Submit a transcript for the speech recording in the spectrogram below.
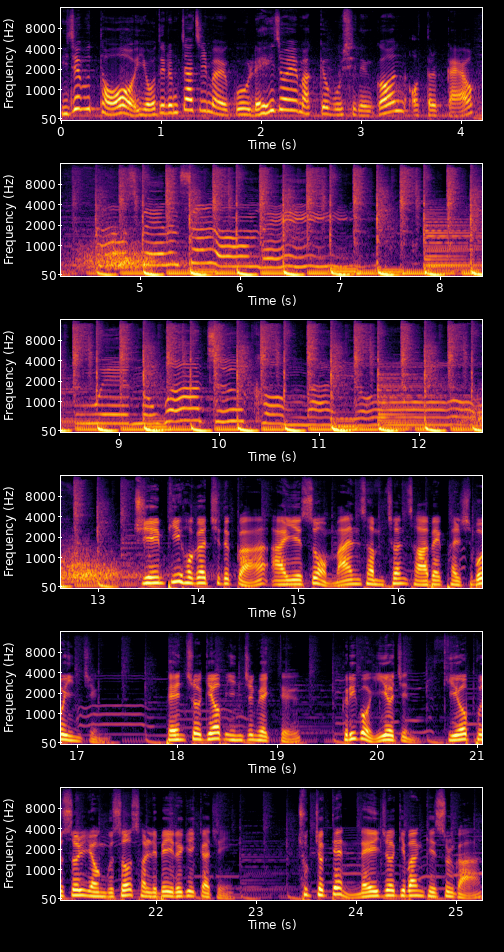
이제부터 여드름 짜지 말고 레이저에 맡겨보시는 건 어떨까요? GMP 허가 취득과 ISO 13485 인증, 벤처기업 인증 획득, 그리고 이어진 기업 부설 연구소 설립에 이르기까지 축적된 레이저 기반 기술과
